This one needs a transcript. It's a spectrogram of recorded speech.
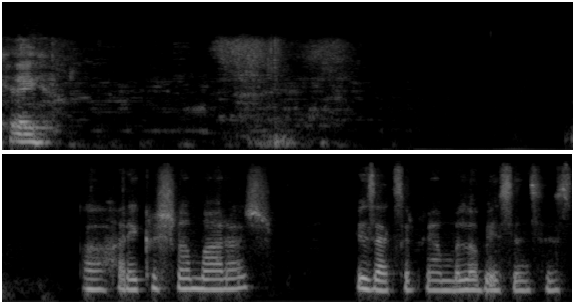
Okay. Uh, Hare Krishna Maharaj, please accept my humble obeisances.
